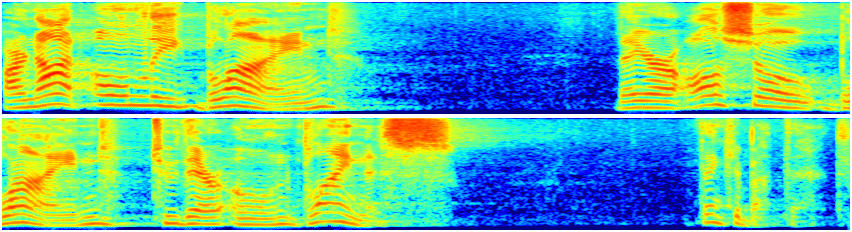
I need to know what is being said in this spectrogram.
are not only blind, they are also blind to their own blindness. Think about that.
